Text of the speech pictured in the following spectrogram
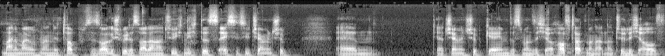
meiner Meinung nach eine Top-Saison gespielt. Das war dann natürlich nicht das ACC Championship, ähm, der Championship Game, das man sich erhofft hat. Man hat natürlich auf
